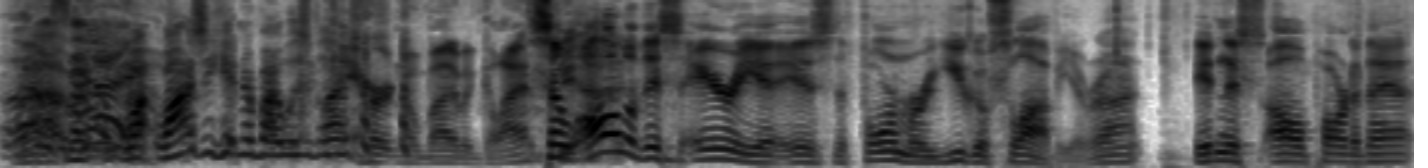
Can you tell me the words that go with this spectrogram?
why, why is he hitting everybody with his glasses? Can't hurt nobody with glasses. So all of this area is the former Yugoslavia, right? Isn't this all part of that?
